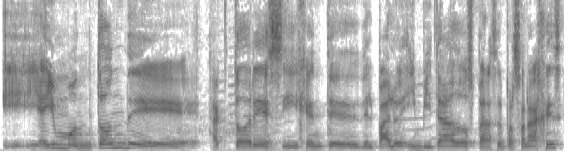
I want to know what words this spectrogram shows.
y, y hay un montón de actores y gente del palo invitados para hacer personajes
